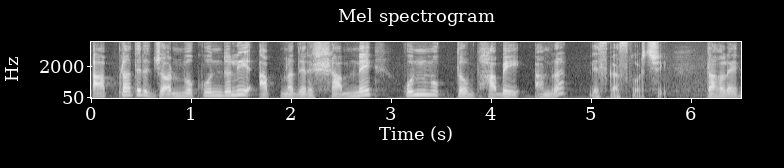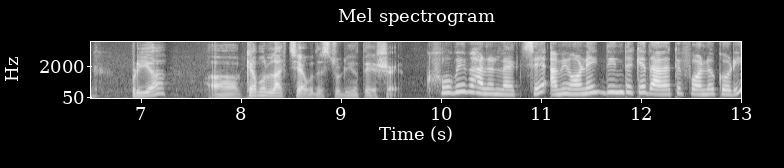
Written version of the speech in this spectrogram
আপনাদের জন্মকুণ্ডলী আপনাদের সামনে উন্মুক্তভাবে আমরা ডিসকাস করছি। তাহলে প্রিয়া কেমন লাগছে আমাদের স্টুডিওতে এসে? খুবই ভালো লাগছে। আমি অনেক দিন থেকে দাদাকে ফলো করি।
